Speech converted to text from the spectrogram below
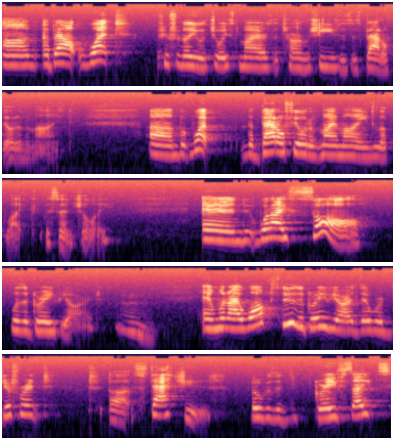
um, about what, if you're familiar with Joyce Myers, the term she uses is battlefield of the mind. Um, but what the battlefield of my mind looked like, essentially. And what I saw was a graveyard. Mm. And when I walked through the graveyard, there were different uh, statues over the grave sites.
